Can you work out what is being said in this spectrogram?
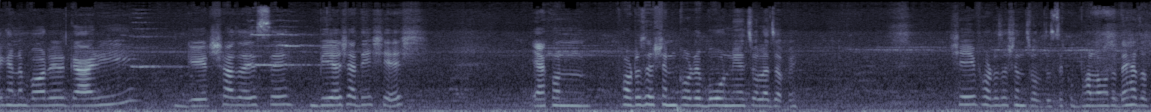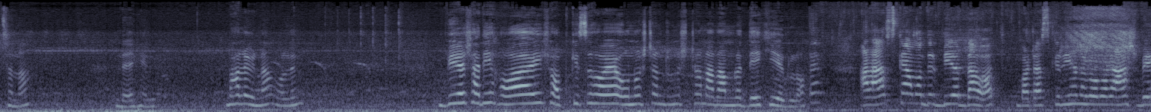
এখানে বরের গাড়ি, গেট সাজাইছে, বিয়ে শাদি শেষ। এখন ফটো সেশন করে বউ নিয়ে চলে যাবে। সেই ফটো সেশন চলতেছে, খুব ভালো মতো দেখা যাচ্ছে না। দেখেন, ভালোই না বলেন? বিয়ে শাদি হয় সব কিছু হয় অনুষ্ঠান টনুষ্ঠান আর আমরা দেখি এগুলো। আর আজকে আমাদের বিয়ের দাওয়াত বাট আজকে রিহানা বাবারা আসবে।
